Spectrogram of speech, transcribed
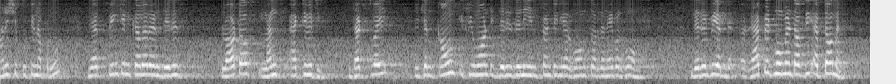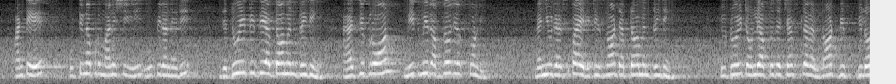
మనిషి పుట్టినప్పుడు they are pink in colour and there is lot of lungs activity. That's why you can count if you want if there is any infant in your homes or the neighbor homes. There will be a, a rapid movement of the abdomen. అంటే పుట్టినప్పుడు మనిషి ఊపిరి అనేది they do it with the abdomen breathing as you grow on మీకు మీరు అబ్జర్వ్ చేసుకోండి. When you respire it is not abdomen breathing you do it only up to the chest level not be below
